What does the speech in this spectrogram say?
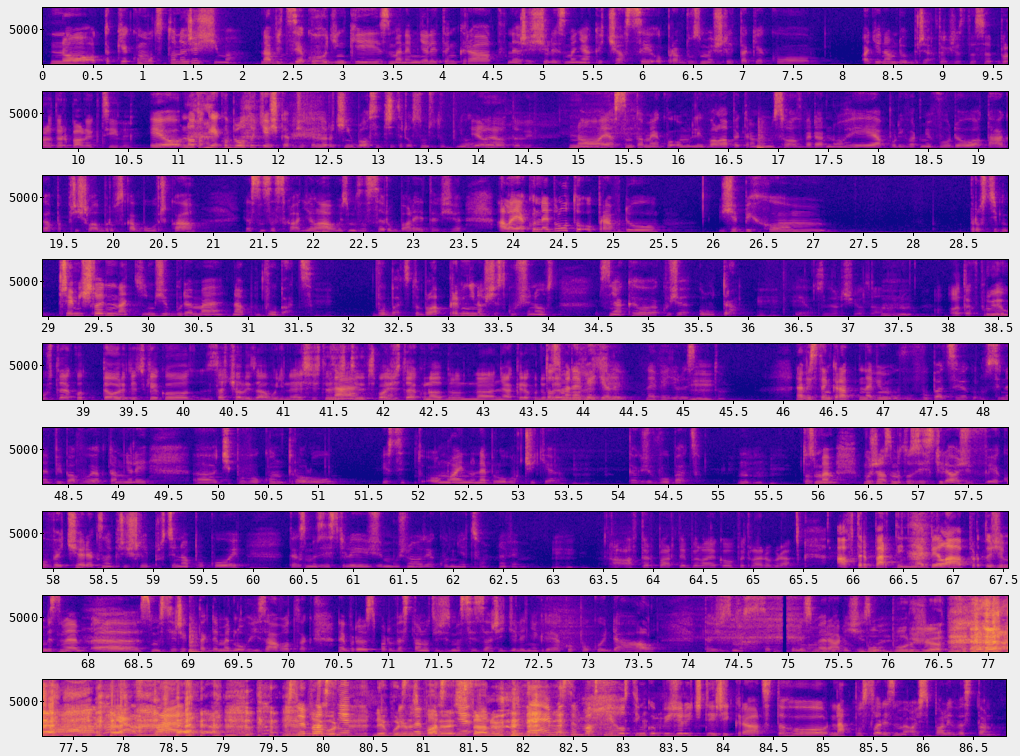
No, tak jako moc to neřešíme. Navíc jako hodinky jsme neměli tenkrát, neřešili jsme nějaké časy, opravdu jsme šli tak jako, ať je nám dobře. Takže jste se prodrbali k cíli. Jo, no tak jako bylo to těžké, protože ten ročník byl asi 38 stupňů. Jo, jo, to vím. No, já jsem tam jako omdlívala, Petra mi musela zvedat nohy a polívat mě vodou a tak a pak přišla obrovská bouřka. Já jsem se schladila a už jsme zase rubali, takže... Ale jako nebylo to opravdu, že bychom prostě přemýšleli nad tím, že budeme na vůbec. Vůbec. To byla první naše zkušenost z nějakého jakože ultra. Jo. Z dalšího závodu. Ale tak v průběhu už jste jako teoreticky jako začali závodit, ne? Jestli jste Ne, zjistili třeba, ne. že jste jako na, na, nějaké jako To dobré jsme pozici. nevěděli, nevěděli jsme to. Navíc tenkrát nevím vůbec, jak si nevybavuju, jak tam měli uh, čipovou kontrolu, jestli to online nebylo určitě, takže vůbec. Mm-mm. To jsme, možná jsme to zjistili až v, jako večer, jak jsme přišli prostě na pokoj, tak jsme zjistili, že možná jako něco, nevím. A afterparty byla jako obvykle dobrá. After party nebyla, protože my jsme, uh, jsme si řekli, tak jdeme dlouhý závod, tak nebudeme spát ve stanu, takže jsme si zařídili někde jako pokoj dál. Takže jsme se, byli jsme rádi, že Bu, jsme... buržo. No, jasné. My jsme vlastně... Nebu- nebudeme my jsme spát ve stanu. Ne, my jsme vlastně hostinku běželi čtyřikrát, z toho naposledy jsme až spali ve stanu.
